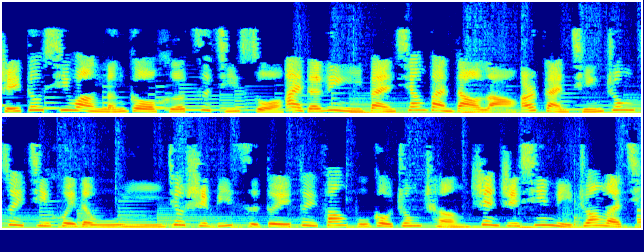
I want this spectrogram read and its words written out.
谁都希望能够和自己所爱的另一半相伴到老，而感情中最忌讳的，无疑就是彼此对对方不够忠诚，甚至心里装了其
